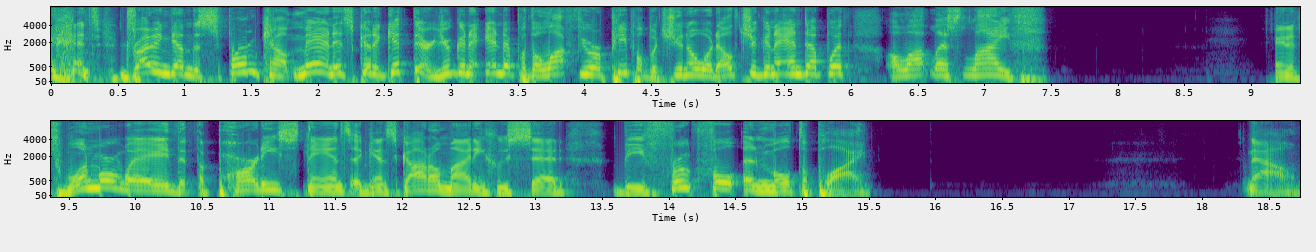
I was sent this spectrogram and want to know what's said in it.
and driving down the sperm count, man, it's going to get there. You're going to end up with a lot fewer people, but you know what else you're going to end up with? A lot less life. And it's one more way that the party stands against God Almighty, who said, Be fruitful and multiply. Now,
